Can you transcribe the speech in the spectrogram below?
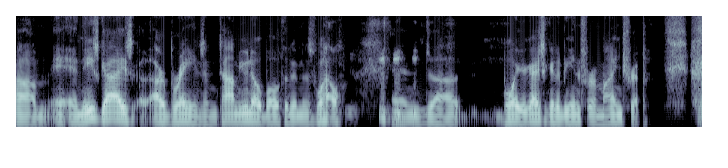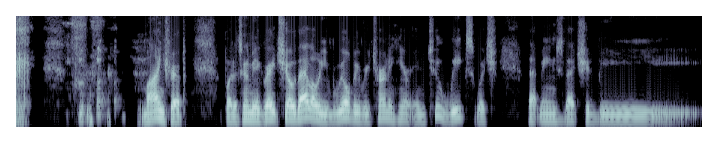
Um, and, and these guys are brains, and Thom, you know both of them as well. and uh, boy, you guys are going to be in for a mind trip. mind trip but it's going to be a great show that'll be we'll be returning here in two weeks which that means that should be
